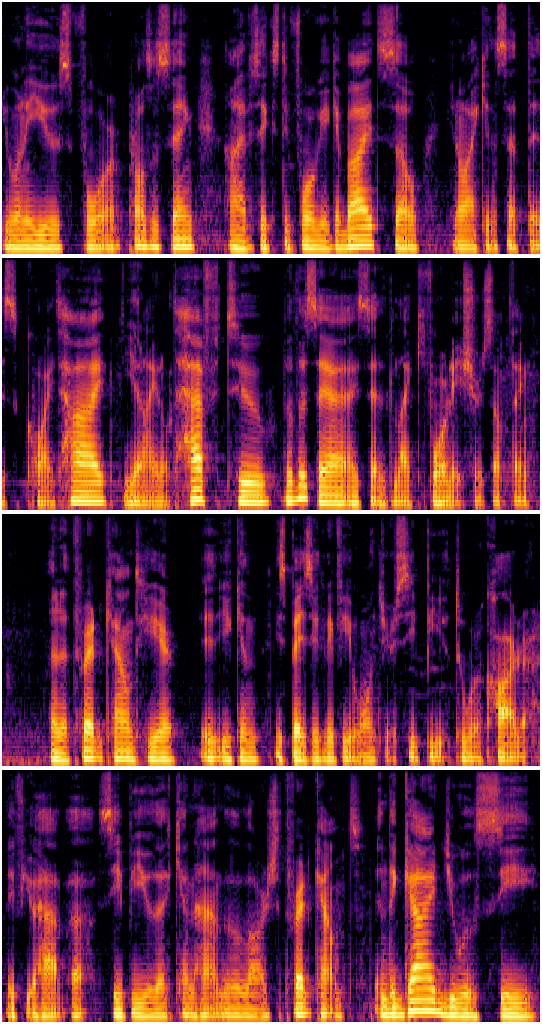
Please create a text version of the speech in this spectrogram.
you want to use for processing. I have 64 gigabytes, so you know I can set this quite high. Yeah, I don't have to, but let's say I set it like 40ish or something. And the thread count here, you can is basically if you want your CPU to work harder. If you have a CPU that can handle a large thread count. In the guide, you will see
